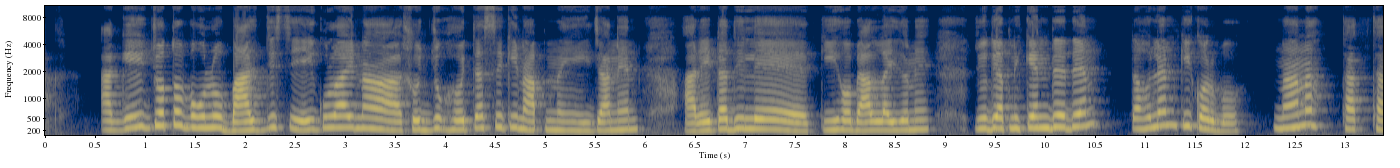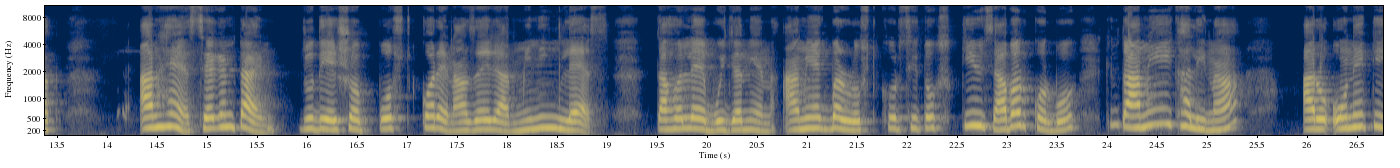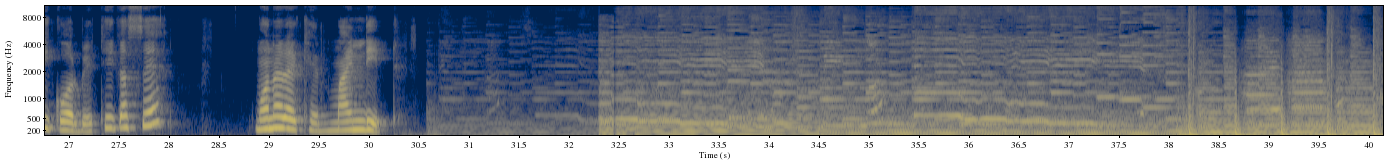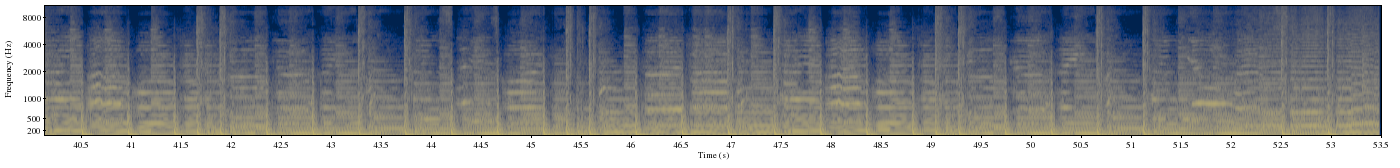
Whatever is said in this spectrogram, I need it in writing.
আগেই যতগুলো বাস দিছে এইগুলাই না সহ্য হইতেছে কি না আপনি জানেন। আর এটা দিলে কি হবে আল্লাহ জানে। যদি আপনি কেন্দ্রে দেন, তাহলে আমি কী করব? না না, থাক থাক। আর হ্যাঁ সেকেন্ড টাইম যদি এসব পোস্ট করে না যাইরা মিনিংলেস তাহলে বুঝা নিন আমি একবার রোস্ট করছি তো কী হয়েছে আবার করব? কিন্তু আমি খালি না আরও অনেকেই করবে, ঠিক আছে? মনে রাখেন মাইন্ড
